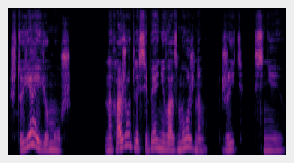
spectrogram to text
что я, ее муж, нахожу для себя невозможным жить с нею.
